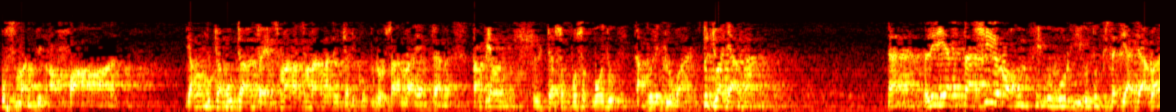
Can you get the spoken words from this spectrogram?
Utsman bin Affan, yang muda-muda aja, yang semangat-semangat itu jadi gubernur sana, yang sana. Tapi yang sudah sepuh-sepuh itu gak boleh keluar. Tujuannya apa? Liyastashirahum fi umuri untuk bisa diajak apa?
